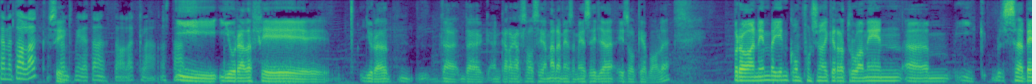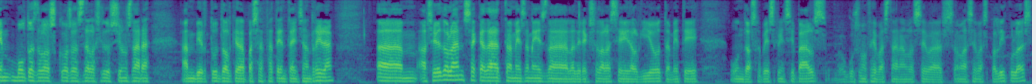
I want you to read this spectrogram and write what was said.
Tanatòleg? Sí. Doncs mira, tanatòleg, clar. Està... I, i haurà de fer haurà d'encarregar-se de la seva mare, a més a més ella és el que vol, eh? Però anem veient com funciona aquest retrobament um, i sabem moltes de les coses de les situacions d'ara en virtut del que va passar fa 30 anys enrere. Um, el Xavier Dolan s'ha quedat, a més a més de la direcció de la sèrie del guió, també té un dels papers principals, ho acostuma a fer bastant en les seves, en les seves pel·lícules,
